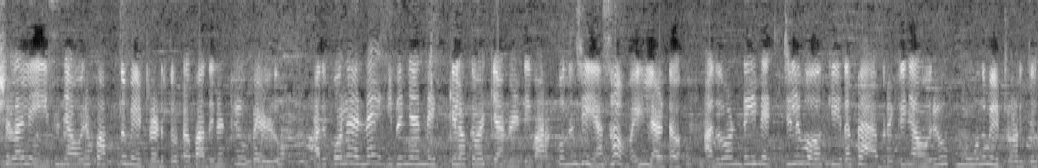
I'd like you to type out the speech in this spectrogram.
ഫിനിഷുള്ള ലേസ് ഞാൻ ഒരു പത്ത് മീറ്റർ എടുത്തു പതിനെട്ട് രൂപയുള്ളൂ. അതുപോലെ തന്നെ ഇത് ഞാൻ നെക്കിലൊക്കെ വെക്കാൻ വേണ്ടി വർക്കൊന്നും ചെയ്യാൻ സമയമില്ല കേട്ടോ. അതുകൊണ്ട് ഈ നെറ്റിൽ വർക്ക് ചെയ്ത ഫാബ്രിക് ഞാൻ ഒരു മൂന്ന് മീറ്റർ എടുത്തു.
